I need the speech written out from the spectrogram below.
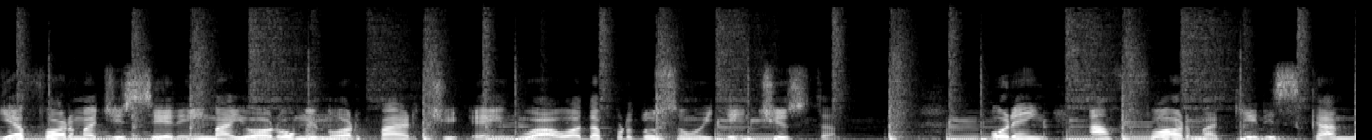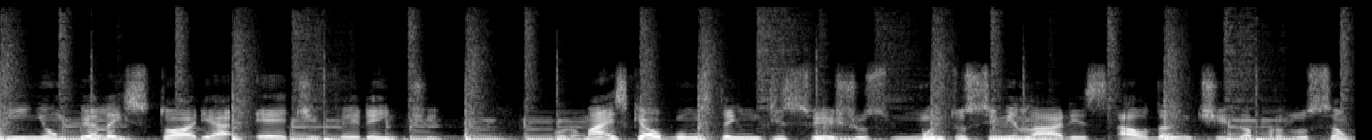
e a forma de ser em maior ou menor parte é igual à da produção oitentista. Porém, a forma que eles caminham pela história é diferente, por mais que alguns tenham desfechos muito similares ao da antiga produção.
